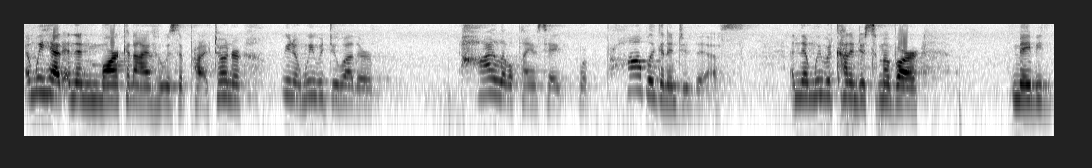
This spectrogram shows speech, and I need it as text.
And we had, and then Mark and I, who was the product owner, you know, we would do other high-level plans, say, we're probably going to do this. And then we would kind of do some of our, maybe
